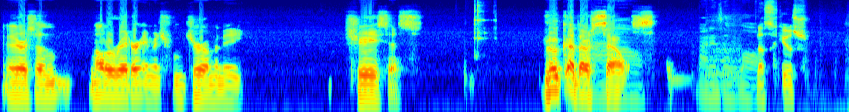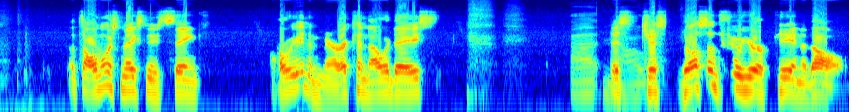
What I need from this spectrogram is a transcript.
There's an, another radar image from Germany. Jesus. Look at our Wow. cells. That is a lot. That's huge. That almost makes me think are we in America nowadays? uh, This no. just doesn't feel European at all.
